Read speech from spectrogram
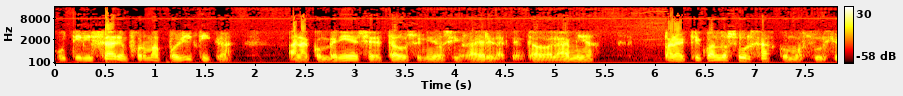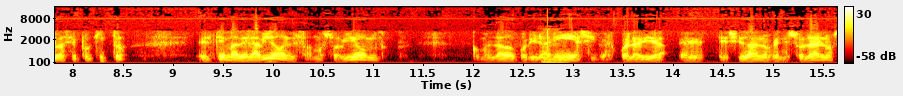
utilizar en forma política a la conveniencia de Estados Unidos e Israel el atentado a la AMIA, para que cuando surja, como surgió hace poquito, el tema del avión, el famoso avión comandado por iraníes y con el cual había este, ciudadanos venezolanos,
